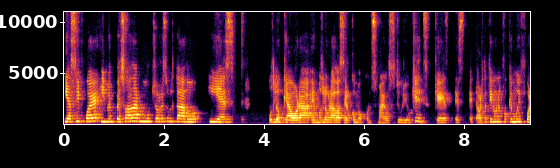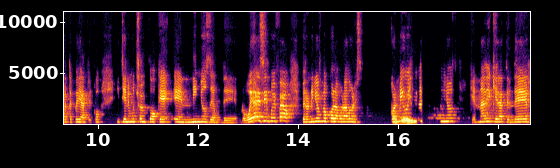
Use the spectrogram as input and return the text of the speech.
Y así fue y me empezó a dar mucho resultado y es pues lo que ahora hemos logrado hacer como con Smile Studio Kids, que es, ahorita tiene un enfoque muy fuerte pediátrico y tiene mucho enfoque en niños de, lo voy a decir muy feo, pero niños no colaboradores. Conmigo hay niños que nadie quiere atender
